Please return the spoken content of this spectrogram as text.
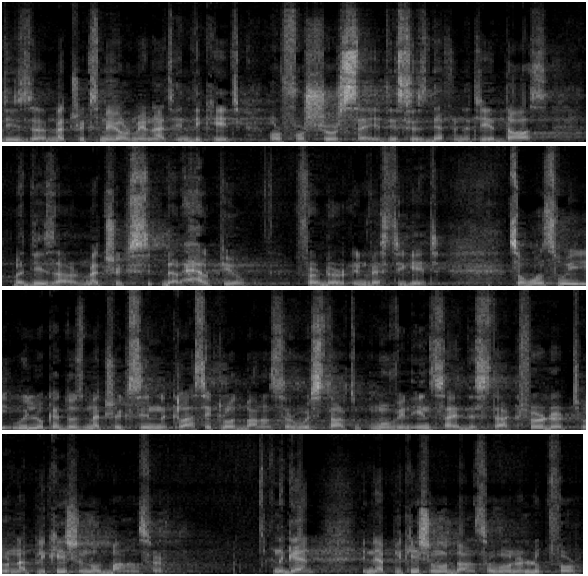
these uh, metrics may or may not indicate or for sure say this is definitely a DOS, but these are metrics that help you further investigate. So once we, we look at those metrics in the classic load balancer, we start moving inside the stack further to an application load balancer. And again, in application load balancer, we want to look for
